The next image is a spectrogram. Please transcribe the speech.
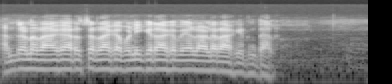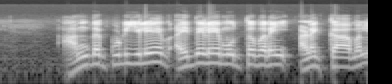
அந்தணராக அரசராக வணிகராக வேளாளராக இருந்தாலும் அந்த குடியிலே வயதிலே மூத்தவனை அழைக்காமல்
